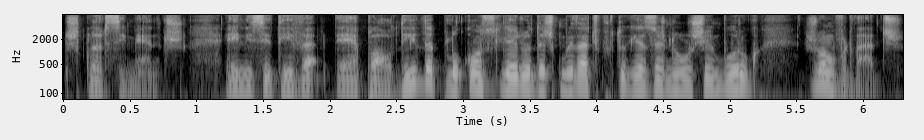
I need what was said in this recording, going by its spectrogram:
esclarecimentos. A iniciativa é aplaudida pelo Conselheiro das Comunidades Portuguesas no Luxemburgo, João Verdades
